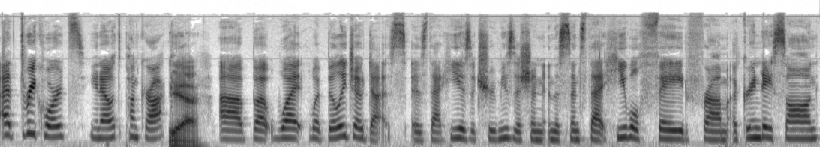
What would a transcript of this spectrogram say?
At three chords, you know, it's punk rock. Yeah. Uh, but what what Billie Joe does is that he is a true musician in the sense that he will fade from a Green Day song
